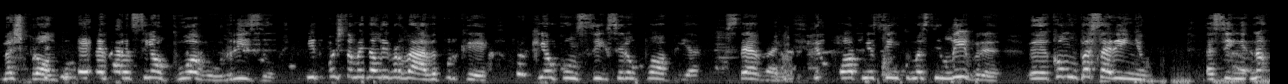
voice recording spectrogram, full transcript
Mas pronto, é, é dar assim ao povo, riso. E depois também da liberdade. Porquê? Porque eu consigo ser eu própria, percebem? Eu própria sinto-me assim livre, eh, como um passarinho. Assim, não,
